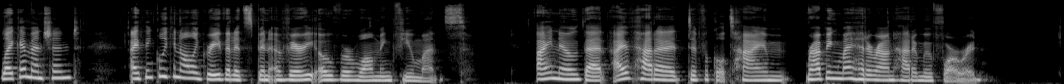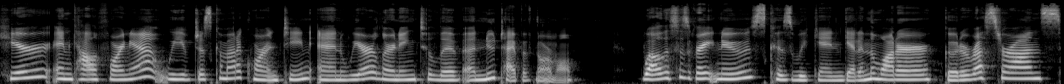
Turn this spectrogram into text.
Like I mentioned, I think we can all agree that it's been a very overwhelming few months. I know that I've had a difficult time wrapping my head around how to move forward. Here in California, we've just come out of quarantine and we are learning to live a new type of normal. Well, this is great news because we can get in the water, go to restaurants,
